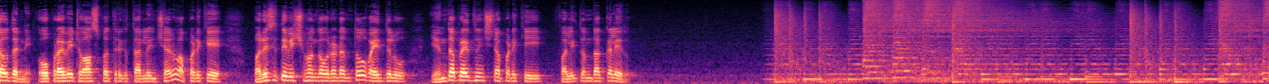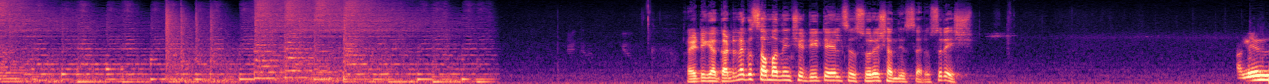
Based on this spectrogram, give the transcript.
చౌదరిని ఓ ప్రైవేటు ఆసుపత్రికి తరలించారు. అప్పటికే పరిస్థితి విషమంగా ఉండడంతో వైద్యులు ఎంత ప్రయత్నించినప్పటికీ ఫలితం దక్కలేదు. రైట్ ఇక ఘటనకు సంబంధించి డీటెయిల్స్ సురేష్ అందిస్తారు. సురేష్. అనిల్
